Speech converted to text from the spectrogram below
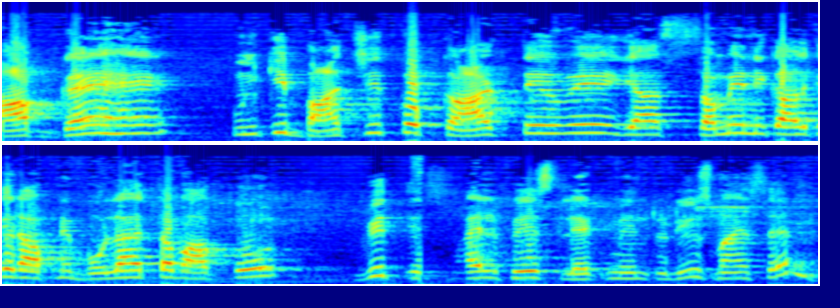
आप गए हैं, उनकी बातचीत को काटते हुए या समय निकालकर आपने बोला है, तब आपको with smile face let me introduce myself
